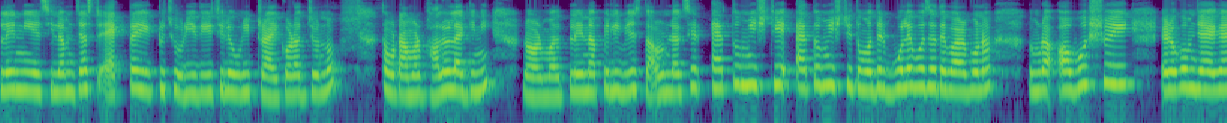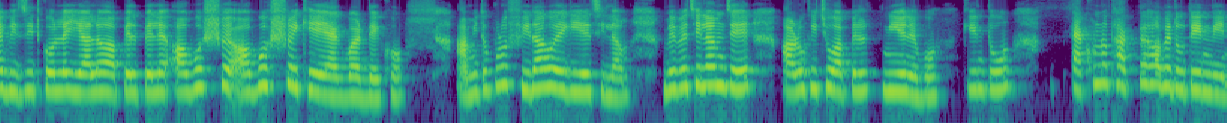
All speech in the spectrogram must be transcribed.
প্লেন নিয়েছিলাম। জাস্ট একটাই একটু ছড়িয়ে দিয়েছিল উনি ট্রাই করার জন্য। তো ওটা আমার ভালো লাগেনি। নর্মাল প্লেন আপেলই বেশ দারুণ লাগছে। এত মিষ্টি এত মিষ্টি তোমাদের বলে বোঝাতে পারব না। তোমরা অবশ্যই এরকম জায়গায় ভিজিট করলে ইয়ালো আপেল পেলে অবশ্যই অবশ্যই খেয়ে একবার দেখো। আমি তো পুরো ফিদা হয়ে গিয়েছিলাম। ভেবেছিলাম যে আরও কিছু আপেল নিয়ে নেব। কিন্তু এখনও থাকতে হবে দু তিন দিন।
